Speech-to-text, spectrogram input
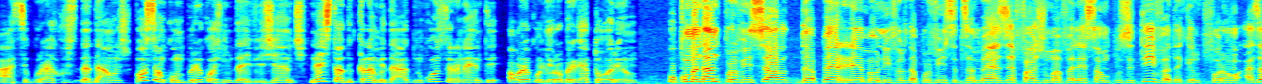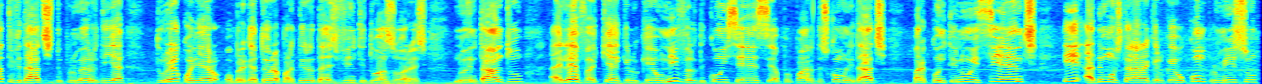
a assegurar que os cidadãos possam cumprir com as medidas vigentes neste estado de calamidade no concernente ao recolher obrigatório. O comandante provincial da PRM ao nível da província de Zambésia faz uma avaliação positiva daquilo que foram as atividades do primeiro dia do recolher obrigatório a partir das 22 horas. No entanto, eleva aqui aquilo que é o nível de consciência por parte das comunidades para que continuem cientes e a demonstrar aquilo que é o compromisso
